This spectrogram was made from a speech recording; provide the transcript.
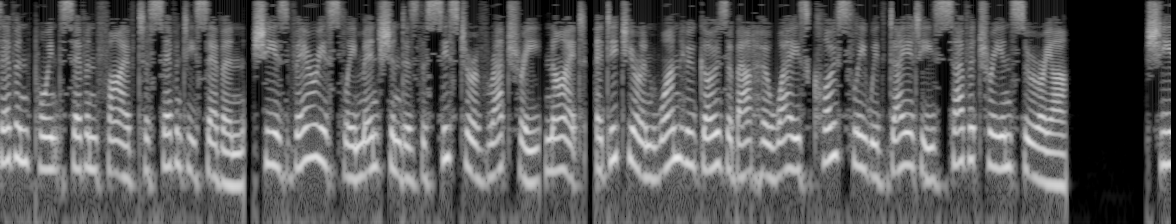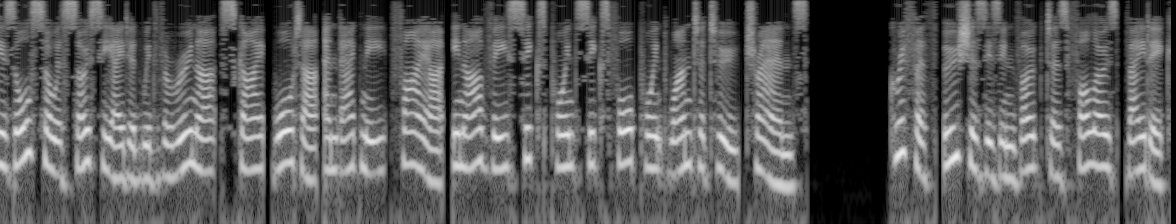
7.75 to 77, she is variously mentioned as the sister of Ratri night, Aditya and one who goes about her ways closely with deities Savitri and Surya. She is also associated with Varuna sky, water, and Agni fire, in RV 6.64.1-2 trans. Griffith, Ushas is invoked as follows, Vedic,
